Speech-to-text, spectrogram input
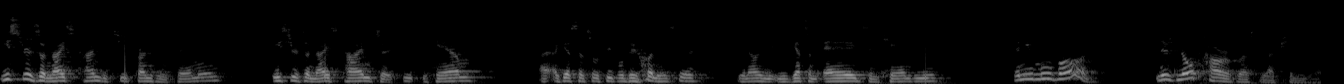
Easter is a nice time to see friends and family. Easter is a nice time to eat ham. I, guess that's what people do on Easter. You know, you, you get some eggs and candy. Then you move on. There's no power of resurrection that.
